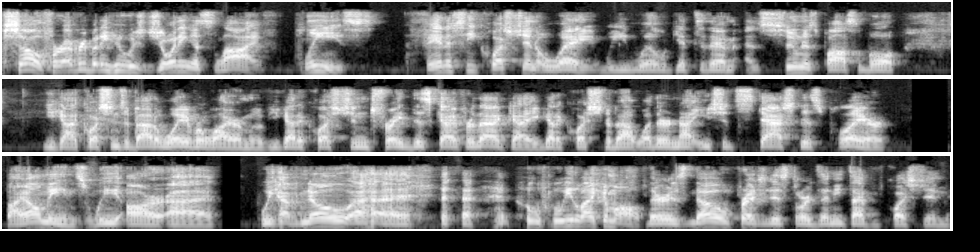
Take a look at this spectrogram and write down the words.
So, for everybody who is joining us live, please fantasy question away. We will get to them as soon as possible. You got questions about a waiver wire move. You got a question, trade this guy for that guy. You got a question about whether or not you should stash this player. By all means, we are. Uh, we have no. Uh, we like them all. There is no prejudice towards any type of question.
